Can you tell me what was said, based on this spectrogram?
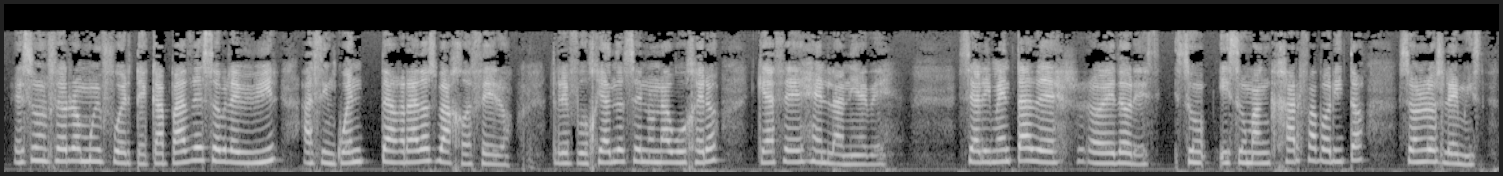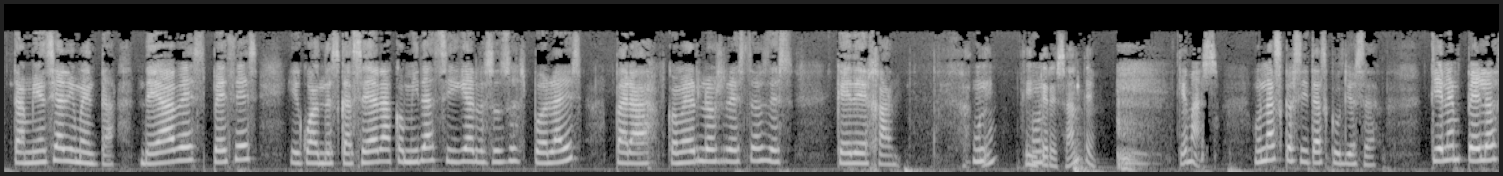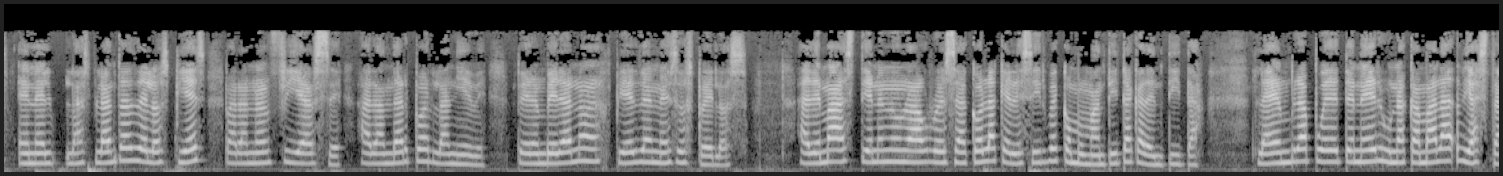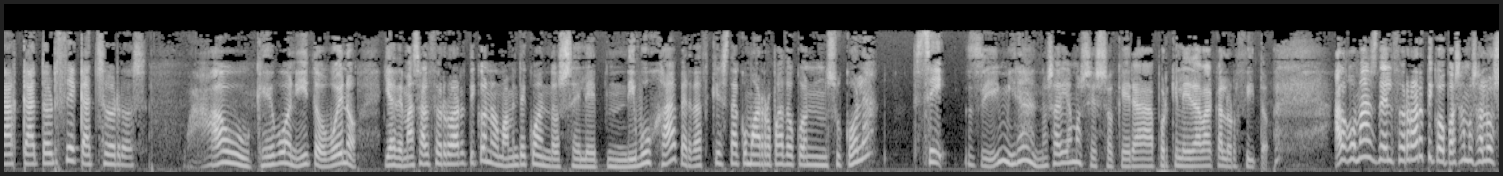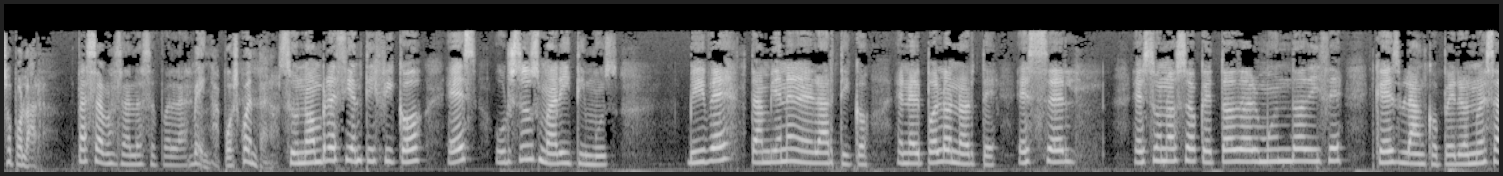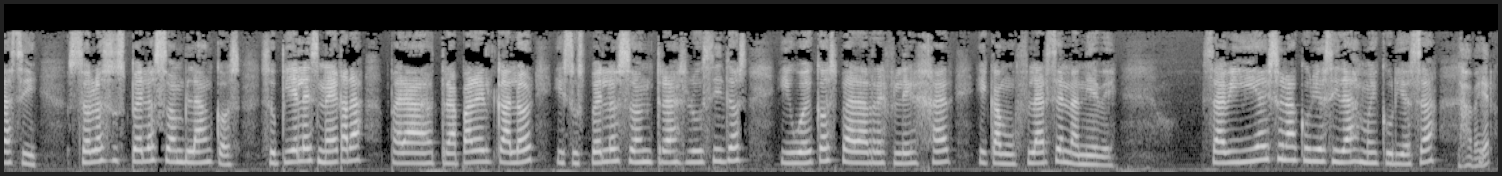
Es un zorro muy fuerte, capaz de sobrevivir a 50 grados bajo cero, refugiándose en un agujero que hace en la nieve. Se alimenta de roedores su- y su manjar favorito son los lemis. También se alimenta de aves, peces y cuando escasea la comida sigue a los osos polares para comer los restos de que dejan. Un- Qué un- interesante. ¿Qué más? unas cositas curiosas. Tienen pelos en el- las plantas de los pies para no enfriarse al andar por la nieve, pero en verano pierden esos pelos. Además, tienen una gruesa cola que les sirve como mantita calentita. La hembra puede tener una camada de hasta 14 cachorros. ¡Wow! ¡Qué bonito! Bueno, y además al zorro ártico normalmente cuando se le dibuja, ¿verdad que está como arropado con su cola? Sí, Sí, mira, no sabíamos eso, que era porque le daba calorcito. ¿Algo más del zorro ártico o pasamos al oso polar? pasamos al oso polar. Venga, pues cuéntanos. Su nombre científico es Ursus maritimus. Vive también en el Ártico, en el Polo Norte. Es el es un oso que todo el mundo dice que es blanco, pero no es así. Solo sus pelos son blancos, su piel es negra para atrapar el calor y sus pelos son translúcidos y huecos para reflejar y camuflarse en la nieve. ¿Sabíais una curiosidad muy curiosa? A ver.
